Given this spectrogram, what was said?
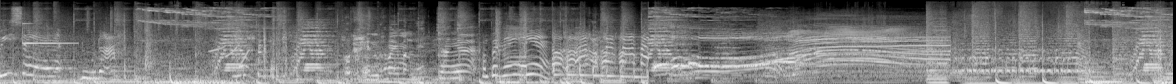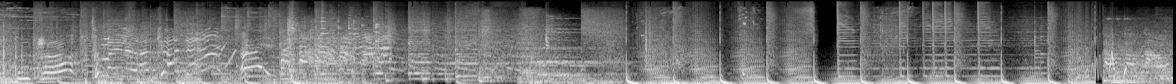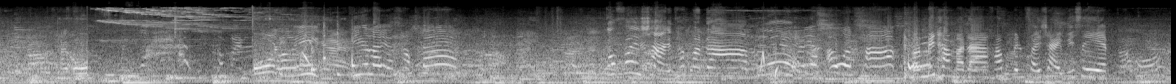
วิเศษ ดูนะรถเข็นทำไมมันเล็กจังอะมันเป็นยังไงอะโอ้โหคุณพระทำไมเหลือแค่นี้เฮ้ยเฮ้ย ก็ไฟฉายธรรมดาลูกอยากเอาอะครับมันไม่ธรรมดาครับ เป็นไฟฉายวิเศษ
